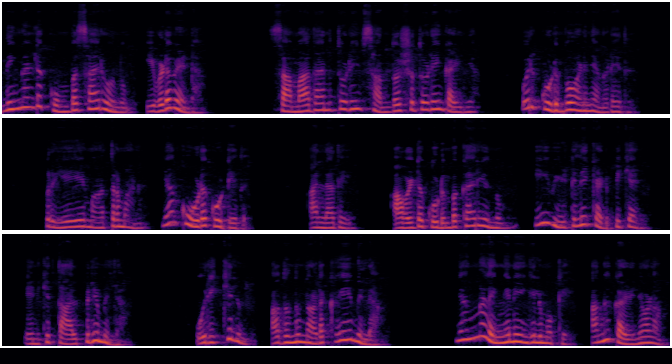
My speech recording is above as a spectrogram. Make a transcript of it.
നിങ്ങളുടെ കുമ്പസാരമൊന്നും ഇവിടെ വേണ്ട. സമാധാനത്തോടെയും സന്തോഷത്തോടെയും കഴിഞ്ഞ ഒരു കുടുംബമാണ് ഞങ്ങളുടേത്. പ്രിയയെ മാത്രമാണ് ഞാൻ കൂടെ കൂട്ടിയത്. അല്ലാതെ അവളുടെ കുടുംബക്കാരെയൊന്നും ഈ വീട്ടിലേക്ക് അടുപ്പിക്കാൻ എനിക്ക് താല്പര്യമില്ല ഒരിക്കലും അതൊന്നും നടക്കുകയുമില്ല. ഞങ്ങൾ എങ്ങനെയെങ്കിലുമൊക്കെ അങ്ങ് കഴിഞ്ഞോളാം.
